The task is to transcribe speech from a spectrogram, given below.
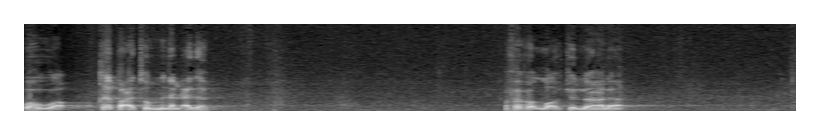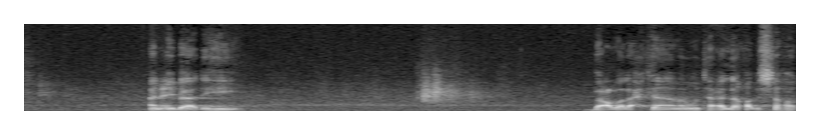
وهو قطعة من العذاب. خفف الله جل وعلا عن عباده بعض الأحكام المتعلقة بالسفر.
